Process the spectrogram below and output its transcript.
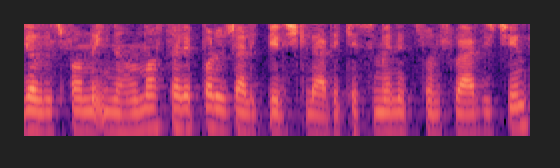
yıldız falına inanılmaz talep var. Özellikle ilişkilerde kesin ve net sonuç verdiği için.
